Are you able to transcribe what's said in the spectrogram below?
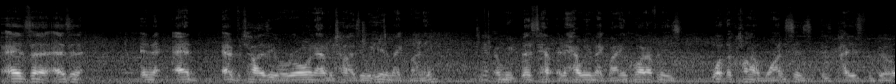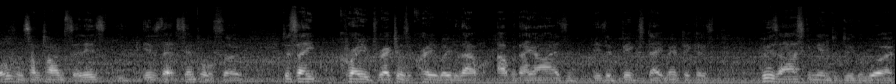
as a as an an ad advertising or we're all in advertising, we're here to make money, and we that's how, and how we make money. Quite often is what the client wants is, is pays the bills, and sometimes it is is that simple. So to say creative director directors or creative leaders up, up with AI is a, is a big statement because who's asking them to do the work?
